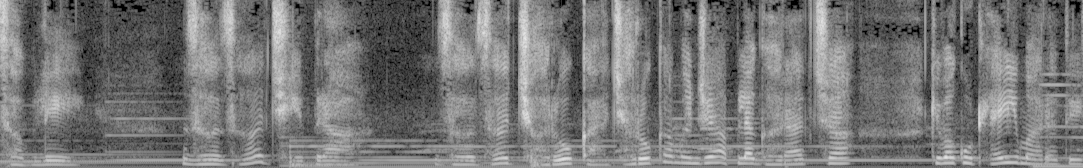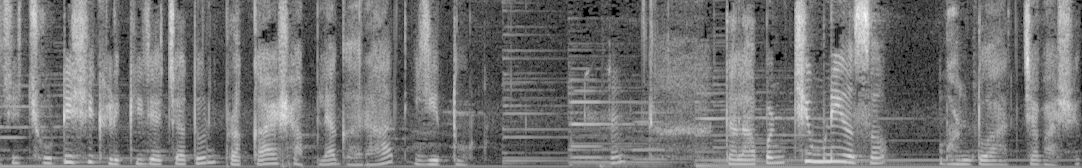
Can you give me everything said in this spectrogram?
झबले झ झ झेब्रा झ झ झरोका. झरोका म्हणजे आपल्या घराच्या किंवा कुठल्याही इमारतीची छोटीशी खिडकी ज्याच्यातून प्रकाश आपल्या घरात येतो. त्याला आपण चिमणी असं म्हणतो आजच्या भाषेत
